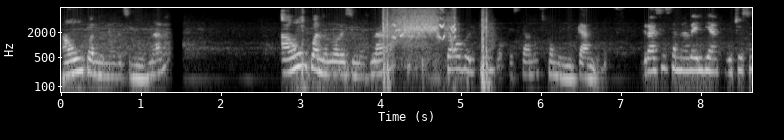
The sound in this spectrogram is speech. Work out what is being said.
Aun cuando no decimos nada, aun cuando no decimos nada, todo el tiempo estamos comunicándonos. Gracias, Anabelia. Muchos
